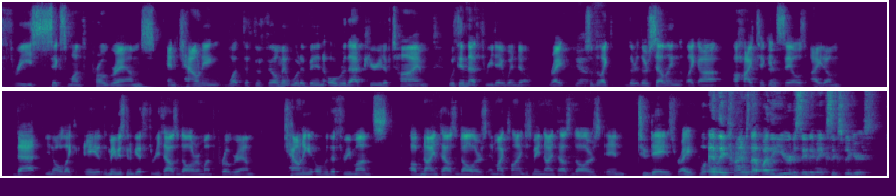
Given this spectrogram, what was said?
three six month programs and counting what the fulfillment would have been over that period of time within that three day window, right? Yeah. So they're like they're they're selling like a, a high ticket sales item that you know like a maybe it's going to be a three thousand dollar a month program, counting it over the three months of nine thousand dollars, and my client just made nine thousand dollars in two days, right? Well, and they times that by the year to say they make six figures.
